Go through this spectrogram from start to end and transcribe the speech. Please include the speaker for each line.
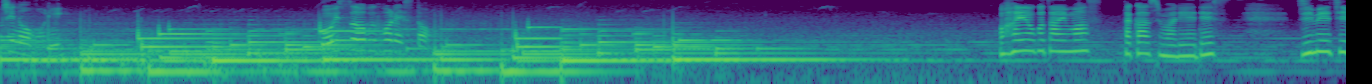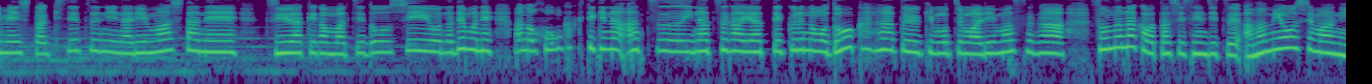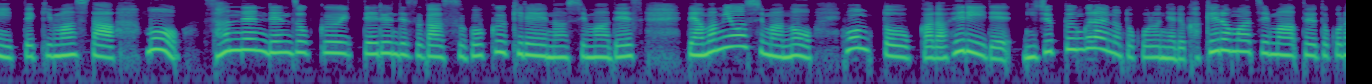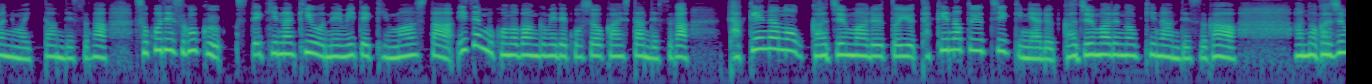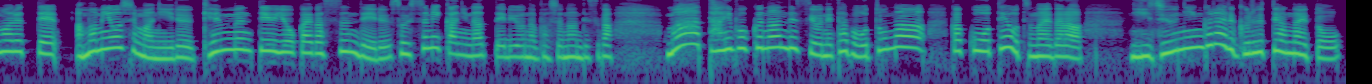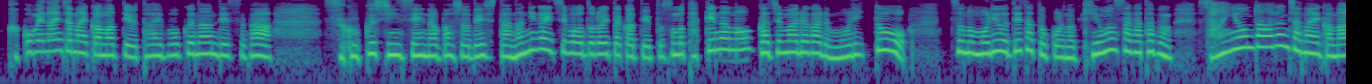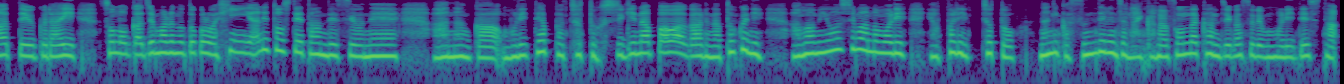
Speaker 1: 命の森。 Voice of Forest。おはようございます。高橋真理恵です。ジメジメした季節になりましたね。梅雨明けが待ち遠しいような。でもねあの本格的な暑い夏がやってくるのもどうかなという気持ちもありますがそんな中私先日奄美大島に行ってきました。もう3年連続行っているんですがすごく綺麗な島です。で奄美大島の本島からフェリーで20分ぐらいのところにある加計呂麻島というところにも行ったんですがそこですごく素敵な木をね見てきました。以前もこの番組でご紹介したんですが竹名のガジュマルという竹名という地域にあるガジュマルの木なんですがあのガジュマルって奄美大島にいるケンムンっていう妖怪が住んでいるそういう住処になっているような場所なんですがまあ大木なんですよね。多分大人がこう手をつないだら20人ぐらいでぐるってやんないと囲めないんじゃないかなっていう大木なんですがすごく神聖な場所でした。何が一番驚いたかっていうとその竹名のガジュマルがある森とその森を出たところの気温差が多分34度あるんじゃないかなっていうくらいそのガジュマルのところはひんやりとしてたんですよね。あなんか森ってやっぱちょっと不思議なパワーがあるな。特に奄美大島の森やっぱりちょっと何か住んでるんじゃないかな。そんな感じがする森でした。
